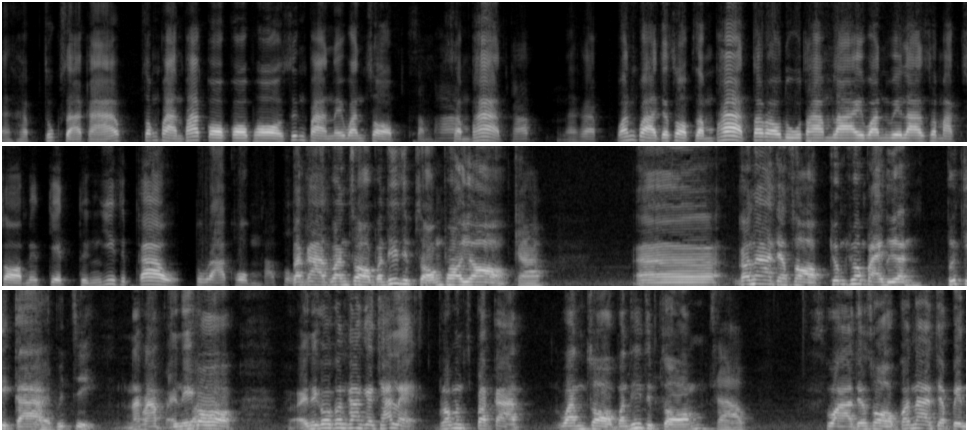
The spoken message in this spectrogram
นะครับ ทุกสาขาต้องผ่านภาคกกพซึ่งผ่านในวันสอบสัมภาษณ์สัมภาษณ์ครับนะครับวันกว่าจะสอบสัมภาษณ์ ถ้าเราดูไทม์ไลน์วันเวลาสมัครสอบเนี่ย7ถึง29ตุลาคมครับผมประกาศวันสอบวันที่12พยครับเอ่อก็น่าจะสอบช่วงช่วงปลายเดือน พฤศจิกาปลายพฤศจิกนะครับ อันนี้ก็อันนี้ก็ค่อนข้างจะชัดแหละ เพราะมันประกาศวันสอบวันที่12ครับ กว่าจะสอบก็น่าจะเป็น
